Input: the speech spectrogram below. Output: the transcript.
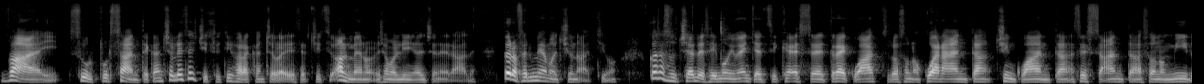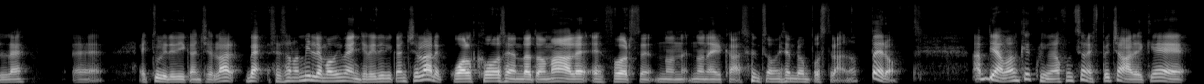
vai sul pulsante cancella esercizio e ti farà cancellare l'esercizio, almeno diciamo in linea generale. Però fermiamoci un attimo. Cosa succede se i movimenti anziché essere 3, 4 sono 40, 50, 60, sono 1000? Eh, e tu li devi cancellare? Beh, se sono 1000 movimenti e li devi cancellare, qualcosa è andato male e forse non, non è il caso, insomma mi sembra un po' strano. Però abbiamo anche qui una funzione speciale che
